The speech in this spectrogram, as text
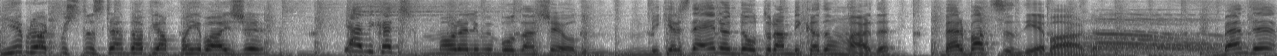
Niye bırakmıştın stand-up yapmayı Bayce? Ya birkaç moralimi bozan şey oldu. Bir keresinde en önde oturan bir kadın vardı. Berbatsın diye bağırdı. Ben de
